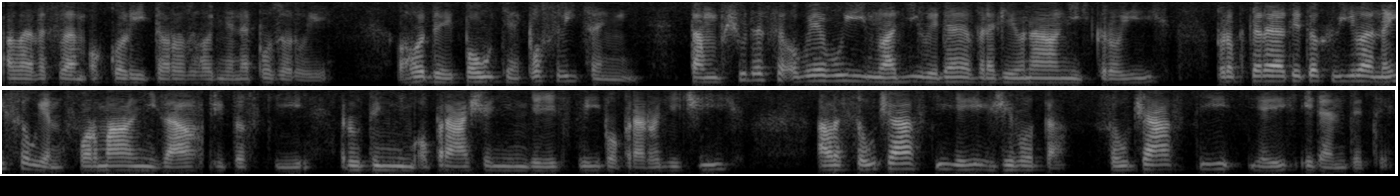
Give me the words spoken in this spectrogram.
ale ve svém okolí to rozhodně nepozorují. Hody, poutě, posvícení. Tam všude se objevují mladí lidé v regionálních krojích, pro které tyto chvíle nejsou jen formální záležitostí, rutinním oprášením dědictví po prarodičích, ale součástí jejich života, součástí jejich identity.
